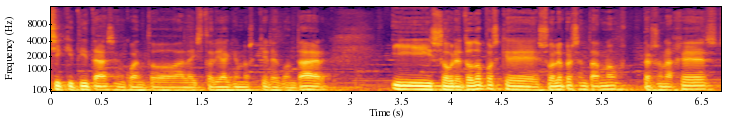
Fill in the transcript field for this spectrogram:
chiquititas en cuanto a la historia que nos quiere contar. Y sobre todo, pues que suele presentarnos personajes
